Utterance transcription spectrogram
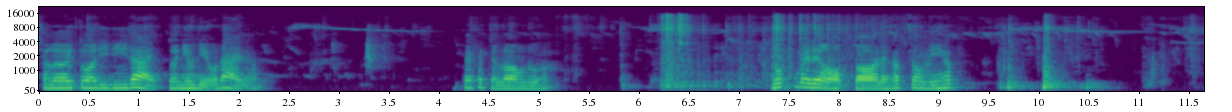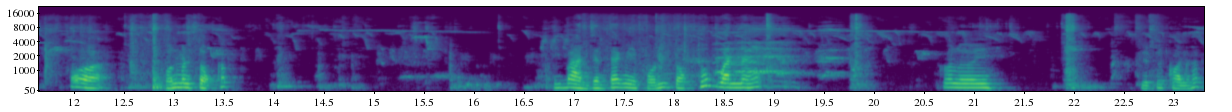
เฉลยตัวดีๆ ได้ ตัวเหนียวๆได้นะครับแต่ก็จะลองดูครับ นกไม่ได้ออกต่อนะครับช่วงนี้ครับเพราะว่าฝนมันตกครับ ที่บ้านเซนแท็กมีฝนตกทุกวันนะครับก็เลยหยุดไปก่อนนะครับ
